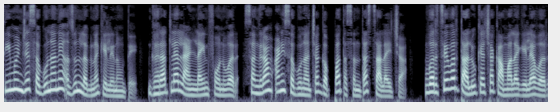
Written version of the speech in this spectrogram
ती म्हणजे सगुनाने अजून लग्न केले नव्हते. घरातल्या लँडलाईन फोनवर संग्राम आणि सगुनाच्या गप्पा तसंतास चालायच्या. वरचेवर तालुक्याच्या कामाला गेल्यावर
